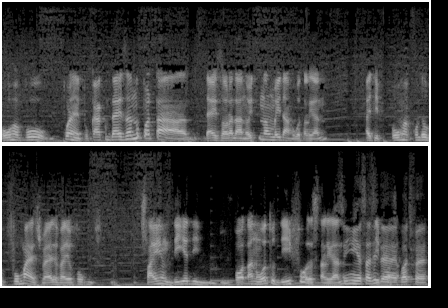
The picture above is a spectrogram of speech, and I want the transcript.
porra, vou. Por exemplo, o cara com 10 anos não pode estar 10 horas da noite no meio da rua, tá ligado? Aí, tipo, porra, quando eu for mais velho, velho, eu vou sair um dia de. voltar no outro dia e foda-se, tá ligado? Sim, essas Tipo, ideias, bota fé.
